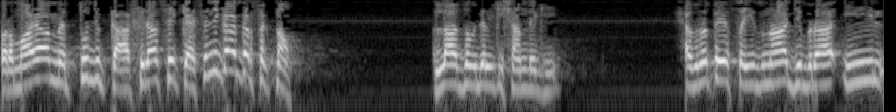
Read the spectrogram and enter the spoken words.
فرمایا، میں تجھ کافرہ سے کیسے نکاح کر سکتا ہوں؟ اللہ عز و جل کی شان دیکھی۔ حضرت سیدنا جبرائیل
